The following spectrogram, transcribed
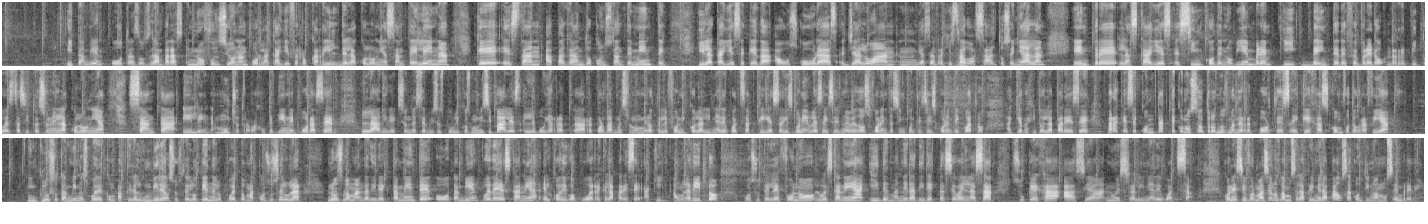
y también otras dos lámparas no funcionan por la calle Ferrocarril de la colonia Santa Elena que están apagando constantemente y la calle se queda a oscuras, ya lo han ya se han registrado asaltos señalan entre las calles 5 de noviembre y 20 de febrero. Repito esta situación en la colonia Santa Elena. Mucho trabajo que tiene por hacer la Dirección de Servicios Públicos Municipales. Le voy a, recordar nuestro número telefónico, la línea de WhatsApp que ya está disponible 6692 40 5644. Aquí abajito le aparece para que se contacte con nosotros, nos mande reportes, eh, quejas con fotografía Incluso también nos puede compartir algún video, si usted lo tiene, lo puede tomar con su celular, nos lo manda directamente o también puede escanear el código QR que le aparece aquí a un ladito, con su teléfono lo escanea y de manera directa se va a enlazar su queja hacia nuestra línea de WhatsApp. Con esta información nos vamos a la primera pausa, continuamos en breve.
